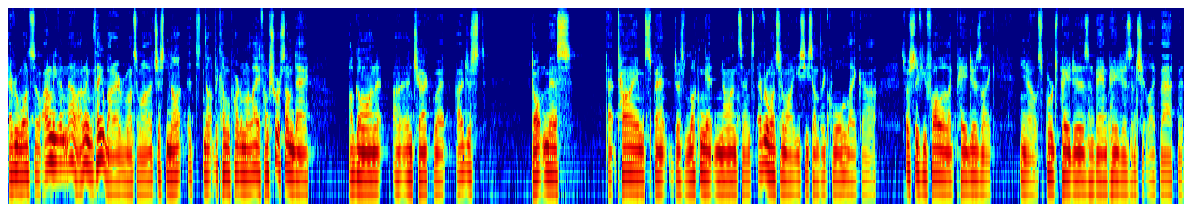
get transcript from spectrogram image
every once in a while, I don't even know. I don't even think about it every once in a while. It's just not. It's not become a part of my life. I'm sure someday I'll go on it uh, and check, but I just don't miss that time spent just looking at nonsense. Every once in a while, you see something cool, like uh, especially if you follow like pages like you know, sports pages and band pages and shit like that. But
